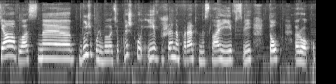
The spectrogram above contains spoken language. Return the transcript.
Я власне дуже полюбила цю книжку і вже наперед внесла її в свій топ року.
